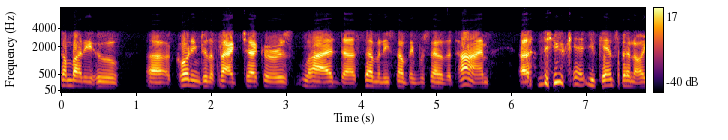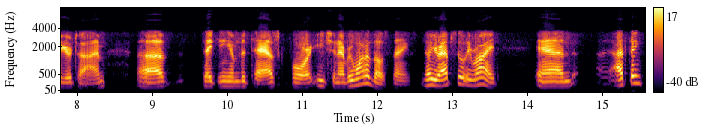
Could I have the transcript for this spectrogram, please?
somebody who, uh, according to the fact checkers, lied seventy uh, something percent of the time, uh, you can't you can't spend all your time uh, taking him to task for each and every one of those things. No, you're absolutely right, and I think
